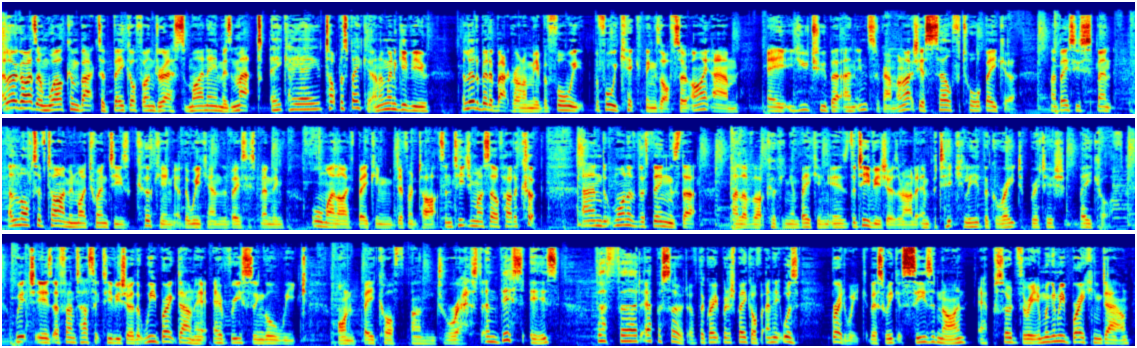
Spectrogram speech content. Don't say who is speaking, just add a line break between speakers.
Hello, guys, and welcome back to Bake Off Undressed. My name is Matt, aka Topless Baker, and I'm going to give you a little bit of background on me before we before we kick things off. So, I am a YouTuber and Instagram. I'm actually a self-taught baker. I basically spent a lot of time in my 20s cooking at the weekends and basically spending all my life baking different tarts and teaching myself how to cook. And one of the things that I love about cooking and baking is the TV shows around it, and particularly the Great British Bake Off, which is a fantastic TV show that we break down here every single week on Bake Off Undressed. And this is the third episode of the Great British Bake Off, and it was Bread Week this week. It's season nine, episode three, and we're going to be breaking down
